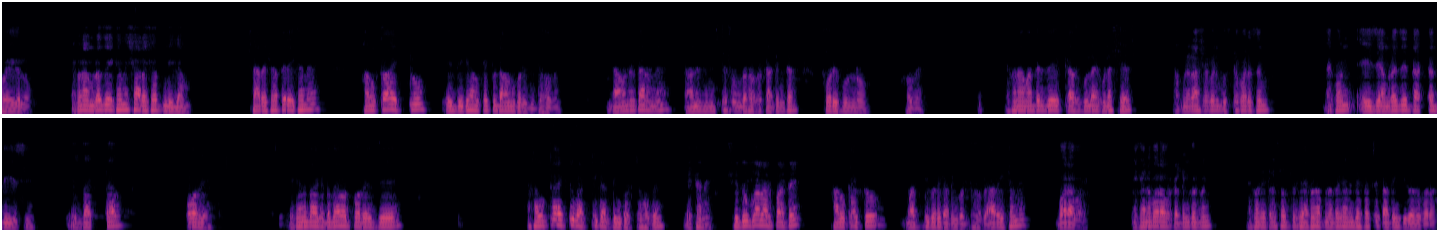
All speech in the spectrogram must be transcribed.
হয়ে গেল। এখন আমরা যে এখানে সাড়ে সাত নিলাম, সাড়ে সাতের এখানে হালকা একটু, এদিকে হালকা একটু ডাউন করে দিতে হবে। ডাউনের কারণে তাহলে জিনিসটা সুন্দর হবে কাটিংটা পরিপূর্ণ হবে। এখন আমাদের যে কাজগুলো, এগুলো শেষ। আপনারা আশা করি বুঝতে পারছেন। এখন এই যে আমরা যে দাগটা দিয়েছি, এই দাগটার পরে, এখানে দাগটা দেওয়ার পরে যে হালকা একটু বাড়তি কাটিং করতে হবে এখানে। শুধু গলার পাটে হালকা একটু বাড়তি করে কাটিং করতে হবে। আর এখানে বরাবর এখানে বরাবর কাটিং করবেন। এখন এটা সব এখন আপনাদেরকে আমি দেখাচ্ছি কাটিং কীভাবে করা।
